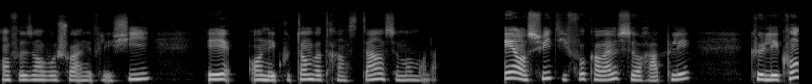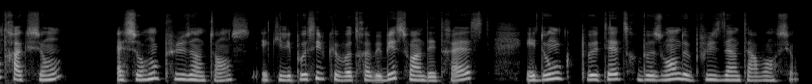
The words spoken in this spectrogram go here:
en faisant vos choix réfléchis et en écoutant votre instinct à ce moment-là. Et ensuite, il faut quand même se rappeler que les contractions, elles seront plus intenses et qu'il est possible que votre bébé soit en détresse et donc peut-être besoin de plus d'intervention.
